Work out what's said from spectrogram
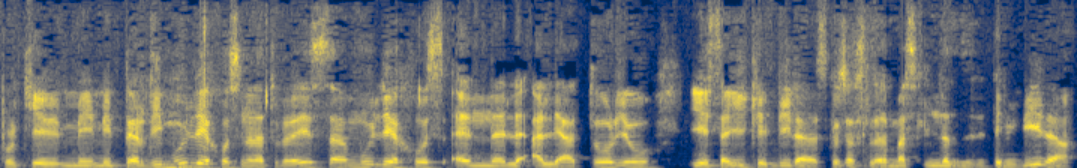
porque me, me perdí muy lejos en la naturaleza, muy lejos en el aleatorio, y es ahí que vi las cosas las más lindas de, mi vida.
